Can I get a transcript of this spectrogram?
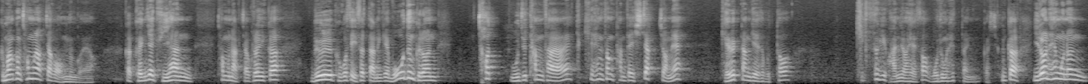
그만큼 천문학자가 없는 거예요. 그러니까 굉장히 귀한 천문학자. 그러니까 늘 그곳에 있었다는 게 모든 그런 첫 우주 탐사의 특히 행성 탐사의 시작점에 계획 단계에서부터 깊숙이 관여해서 모든 걸 했던 것이죠. 그러니까 이런 행운은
